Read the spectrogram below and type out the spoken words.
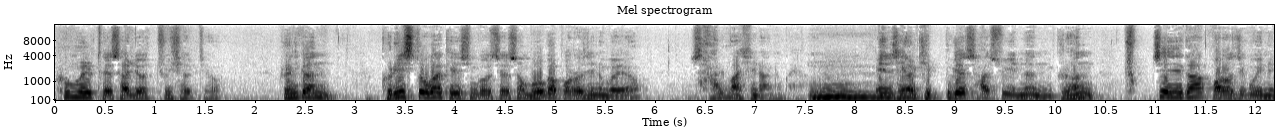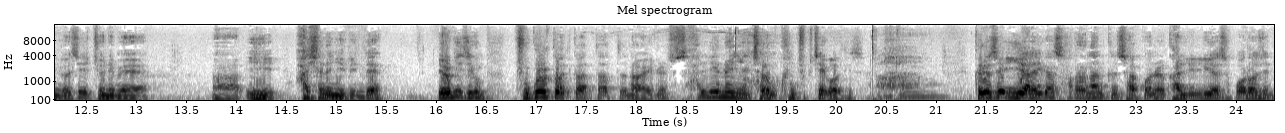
흥을 되살려 주셨죠. 그러니까 그리스도가 계신 곳에서 뭐가 벌어지는 거예요? 살맛이 나는 거예요. 인생을 기쁘게 살 수 있는 그런 축제가 벌어지고 있는 것이 주님의 아, 이 하시는 일인데 여기 지금 죽을 것 같았던 아이를 살리는 일처럼 큰 축제가 어디 있어요? 그래서 이 아이가 살아난 그 사건을 갈릴리에서 벌어진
